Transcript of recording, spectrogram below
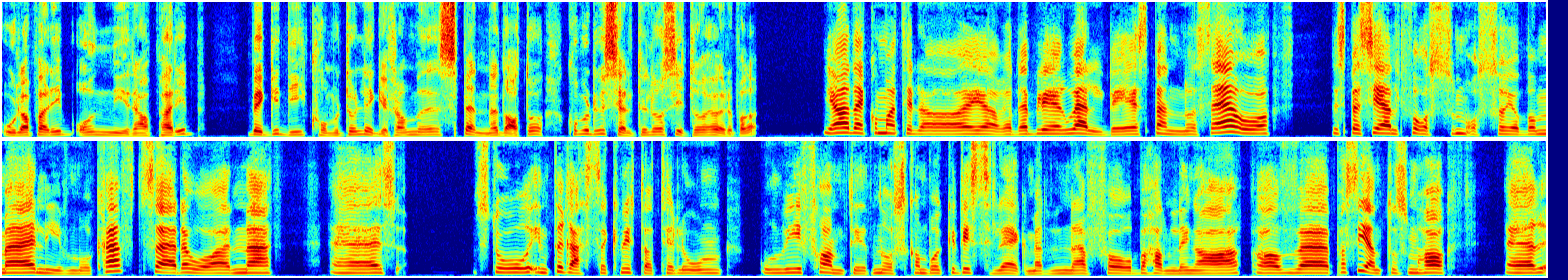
Olaparib og Niraparib. Begge de kommer til å legge fram spennende dato. Kommer du selv til å sitte og høre på det? Ja, det kommer jeg til å gjøre. Det blir veldig spennende å se. Og spesielt for oss som også jobber med livmorkreft, så er det òg en eh, stor interesse knytta til om, om, vi i framtiden også kan bruke disse legemidlene for behandling av, av pasienter som har er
